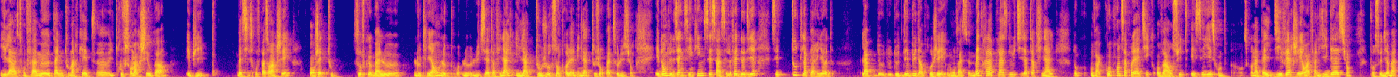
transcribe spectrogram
il a son fameux time to market, euh, il trouve son marché ou pas. Et puis, bah, s'il ne trouve pas son marché, on jette tout. Sauf que le, le client, l'utilisateur final, il a toujours son problème, il n'a toujours pas de solution. Et donc, le design thinking, c'est ça, c'est le fait de dire, c'est toute la période de, début d'un projet où on va se mettre à la place de l'utilisateur final. Donc, on va comprendre sa problématique, on va ensuite essayer ce qu'on appelle diverger, on va faire de l'idéation pour se dire bah,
